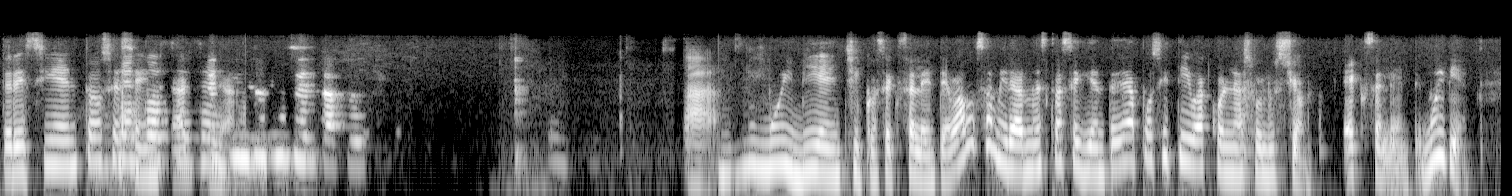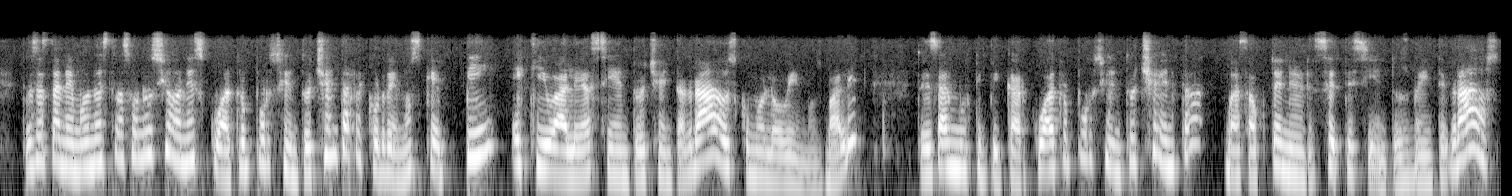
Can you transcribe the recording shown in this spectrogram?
360, 360 Muy bien, chicos, excelente. Vamos a mirar nuestra siguiente diapositiva con la solución. Excelente, muy bien. Entonces tenemos nuestras soluciones, 4 por 180. Recordemos que pi equivale a 180 grados, como lo vimos, ¿vale? Entonces al multiplicar 4 por 180 vas a obtener 720 grados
